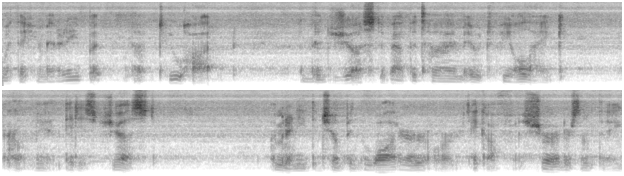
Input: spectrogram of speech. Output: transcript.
with the humidity, but not too hot. And then just about the time it would feel like, oh man, it is just, I'm going to need to jump in the water or take off a shirt or something,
